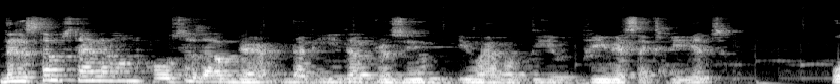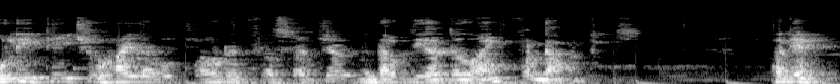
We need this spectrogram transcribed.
There are some standalone courses out there that either presume you have a previous experience, only teach you high level cloud infrastructure without the underlying fundamentals. Again,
